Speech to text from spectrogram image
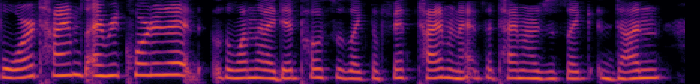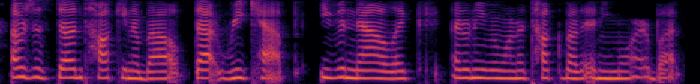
four times I recorded it. The one that I did post was like the fifth time, and at the time I was just like done. I was just done talking about that recap. Even now, like, I don't even want to talk about it anymore, but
